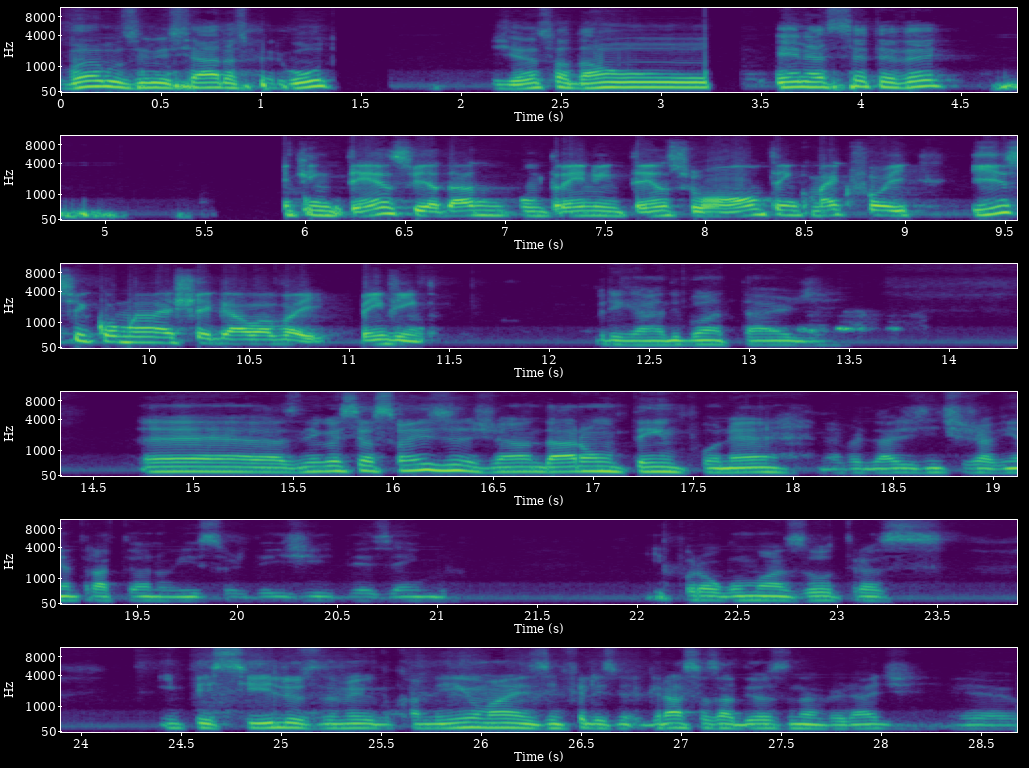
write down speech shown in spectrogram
Vamos iniciar as perguntas. Jean, só dá um NSCTV. Muito intenso, ia dar um treino intenso ontem. Como é que foi isso e como é chegar ao Havaí? Bem-vindo. Obrigado e boa tarde. É, as negociações já andaram um tempo, né? Na verdade, a gente já vinha tratando isso desde dezembro. E por algumas outras empecilhos no meio do caminho, mas infelizmente, graças a Deus, na verdade, é,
